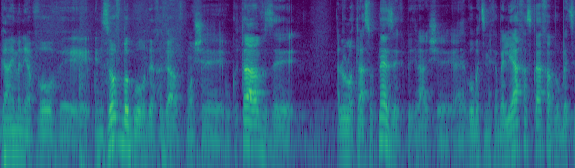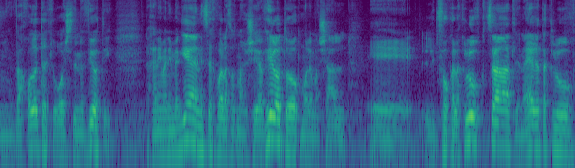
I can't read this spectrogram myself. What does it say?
גם אם אני אבוא ואנזוף בגור, דרך אגב, כמו שהוא כתב, זה עלול רק לעשות נזק, בגלל שהגור בעצם יקבל יחס ככה, והוא בעצם ינבח עוד יותר, כי הוא רואה שזה מביא אותי. לכן אם אני מגיע, אני צריך כבר לעשות משהו שיבהיל אותו, כמו למשל אה, לדפוק על הכלוב קצת, לנער את הכלוב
